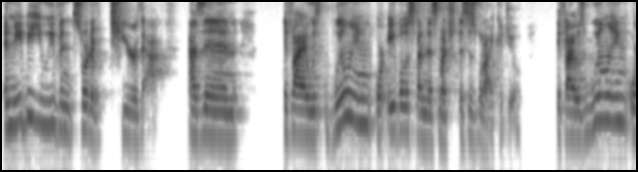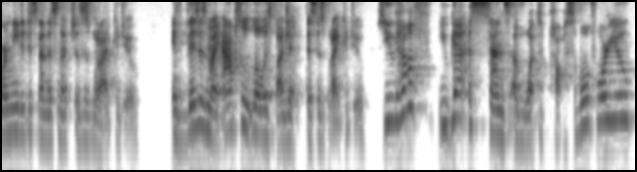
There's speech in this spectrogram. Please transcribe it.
And maybe you even sort of tier that as in if i was willing or able to spend this much this is what i could do. If i was willing or needed to spend this much this is what i could do if this is my absolute lowest budget this is what i could do. So you have a you get a sense of what's possible for you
